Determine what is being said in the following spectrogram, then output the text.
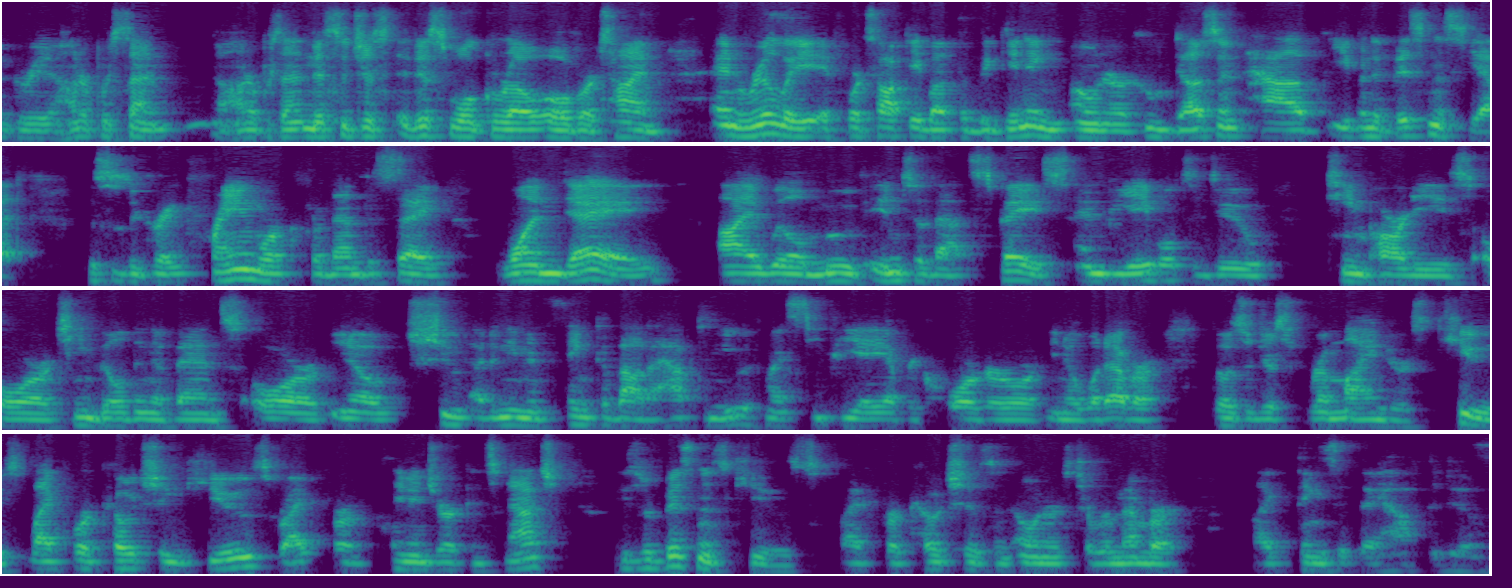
agree 100%. 100%. And this is just, this will grow over time. And really, if we're talking about the beginning owner who doesn't have even a business yet, this is a great framework for them to say, one day I will move into that space and be able to do team parties or team building events or you know shoot i didn't even think about i have to meet with my cpa every quarter or you know whatever. Those are just reminders cues. Like we're coaching cues right for clean and jerk and snatch. These are business cues right for coaches and owners to remember like things that they have to do.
